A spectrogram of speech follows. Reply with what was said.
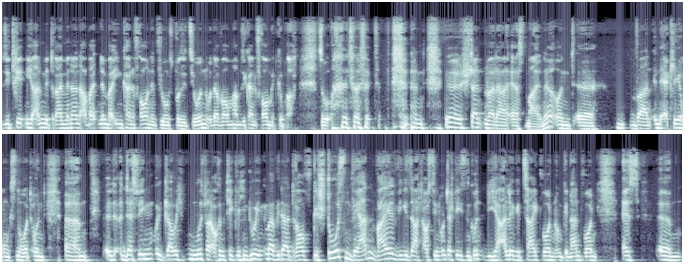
Sie treten hier an mit drei Männern, arbeiten denn bei Ihnen keine Frauen in Führungspositionen oder warum haben Sie keine Frau mitgebracht? So, dann äh, standen wir da erstmal ne? und äh, waren in Erklärungsnot. Und ähm, deswegen glaube ich muss man auch im täglichen Doing immer wieder drauf gestoßen werden, weil wie gesagt aus den unterschiedlichen Gründen, die hier alle gezeigt wurden und genannt wurden, es ähm,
